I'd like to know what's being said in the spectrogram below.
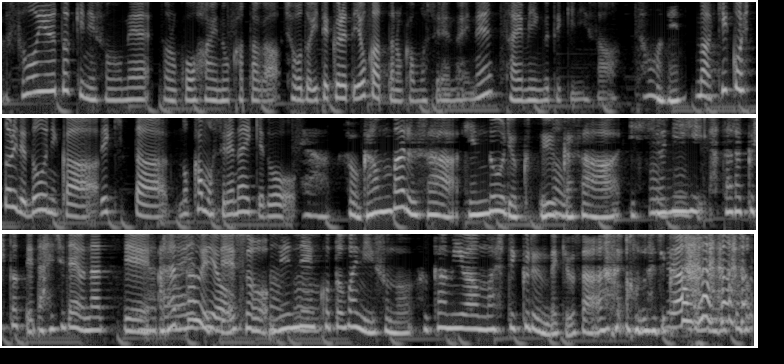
んそういう時にそのねその後輩の方がちょうどいてくれてよかったのかもしれないね。タイミング的にさ。そうね。まあ結構一人でどうにかできたのかもしれないけど。いや、そう、頑張るさ、原動力というかさ、一緒に働く人って大事だよなっいて、や改め大事よ。て、そう、うんうん。年々言葉にその深みは増してくるんだけどさ、同じ言葉でもそう。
